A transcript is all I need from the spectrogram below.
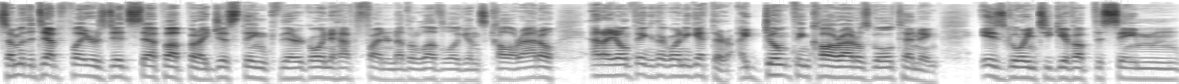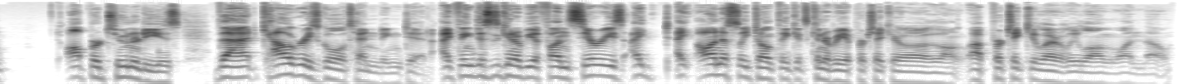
some of the depth players did step up, but I just think they're going to have to find another level against Colorado, and I don't think they're going to get there. I don't think Colorado's goaltending is going to give up the same opportunities that Calgary's goaltending did. I think this is going to be a fun series. I, I honestly don't think it's going to be a particularly long a particularly long one though.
